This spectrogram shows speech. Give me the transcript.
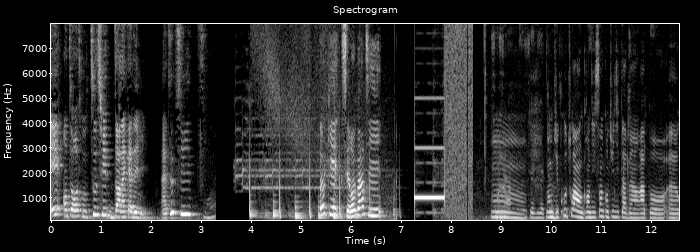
et on te retrouve tout de suite dans l'académie. À tout de suite. Ok, c'est reparti. Hmm. Donc du coup, toi, en grandissant, quand tu dis que tu avais un rapport euh,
